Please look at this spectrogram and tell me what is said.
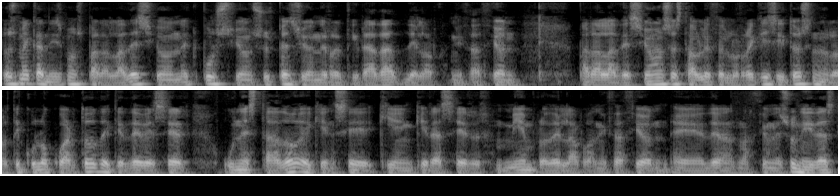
los mecanismos para la adhesión, expulsión, suspensión y retirada de la organización. Para la adhesión se establecen los requisitos en el artículo cuarto de que debe ser un Estado, eh, quien, se, quien quiera ser miembro de la Organización eh, de las Naciones Unidas,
